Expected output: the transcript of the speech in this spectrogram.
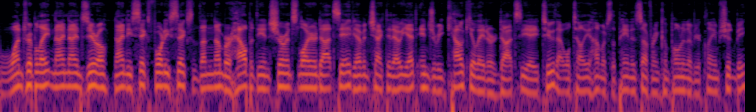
One triple eight nine nine zero ninety six forty six. The number help at theinsurancelawyer.ca. If you haven't checked it out yet, injurycalculator.ca too. That will tell you how much the pain and suffering component of your claim should be.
